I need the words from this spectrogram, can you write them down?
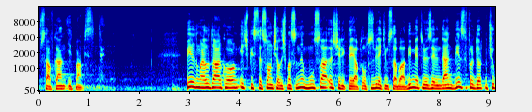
safkan idman pistinde. Bir numaralı Dark Horn iç pistte son çalışmasını Musa Özçelik'le yaptı. 31 Ekim sabahı 1000 metre üzerinden 1.04.5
